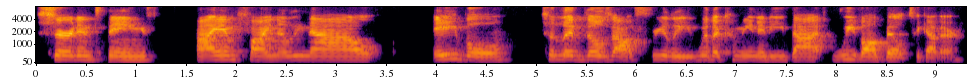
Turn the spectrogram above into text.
certain things, I am finally now able to live those out freely with a community that we've all built together.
